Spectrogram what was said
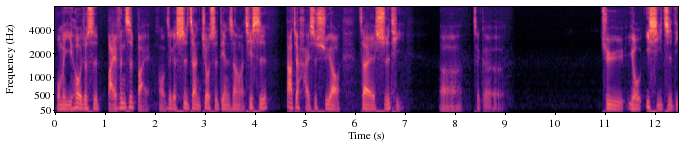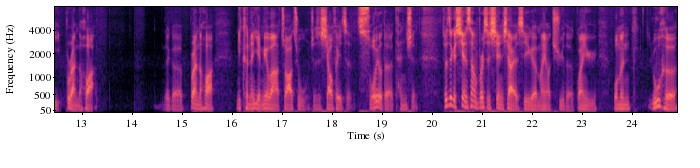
我们以后就是百分之百哦，这个市占就是电商了。其实大家还是需要在实体，呃，这个去有一席之地，不然的话，那个不然的话，你可能也没有办法抓住就是消费者所有的 attention。所以，这个线上 versus 线下也是一个蛮有趣的，关于我们如何。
